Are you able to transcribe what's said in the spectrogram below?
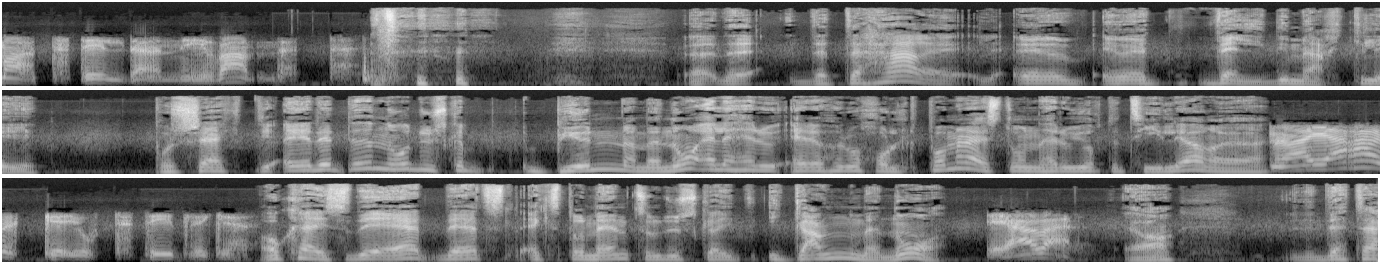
mat til den i vannet. Eh, Det, dette her er, er er jo et veldig merkelig prosjekt. Er dette noe du skal begynne med nå, eller har du, er det, har du holdt på med det en stund? Har du gjort det tidligere? Nei, jeg har ikke gjort det tidligere. Ok, så det er, det er et eksperiment som du skal i, i gang med nå? Ja vel. Ja. Dette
